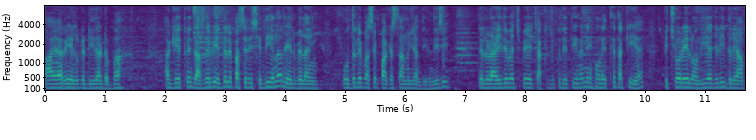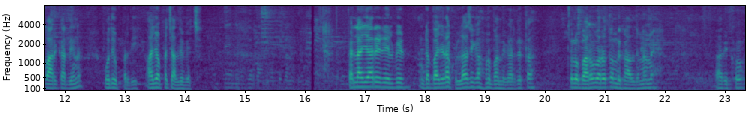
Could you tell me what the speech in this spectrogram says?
ਆਇਆ ਰੇਲ ਗੱਡੀ ਦਾ ਡੱਬਾ। ਅੱਗੇ ਇੱਥੋਂ ਹੀ ਦੱਸਦੇ ਵੀ ਇਧਰਲੇ ਪਾਸੇ ਦੀ ਸਿੱਧੀ ਹੈ ਨਾ ਰੇਲਵੇ ਲਾਈਨ, ਉਧਰਲੇ ਪਾਸੇ ਪਾਕਿਸਤਾਨ ਨੂੰ ਜਾਂਦੀ ਹੁੰਦੀ ਸੀ। ਤੇ ਲੜਾਈ ਦੇ ਵਿੱਚ ਫੇ ਚੱਕ ਚੁੱਕ ਦਿੱਤੀ ਇਹਨਾਂ ਨੇ, ਹੁਣ ਇੱਥੇ ਤੱਕ ਹੀ ਹੈ। ਪਿੱਛੋਂ ਰੇਲ ਆਉਂਦੀ ਹੈ ਜਿਹੜੀ ਦਰਿਆ ਪਾਰ ਕਰਦੇ ਨਾ, ਉਹਦੇ ਉੱਪਰ ਦੀ। ਆ ਜਾਓ ਆਪਾਂ ਚੱਲਦੇ ਵਿੱਚ। ਪਹਿਲਾਂ ਯਾਰ ਇਹ ਰੇਲਵੇ ਡੱਬਾ ਜਿਹੜਾ ਖੁੱਲਾ ਸੀਗਾ, ਹੁਣ ਬੰਦ ਕਰ ਦਿੱਤਾ। ਚਲੋ ਬਾਹਰੋਂ ਬਾਹਰੋਂ ਤੁਹਾਨੂੰ ਦਿਖਾਲ ਦਿੰਦਾ ਮੈਂ। ਆ ਦੇਖੋ।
